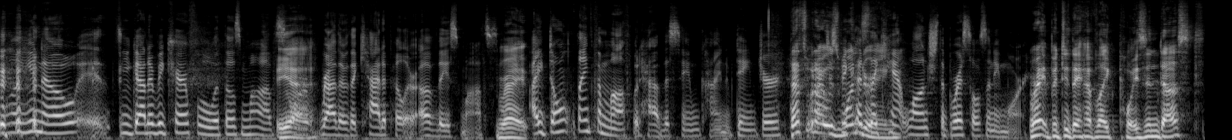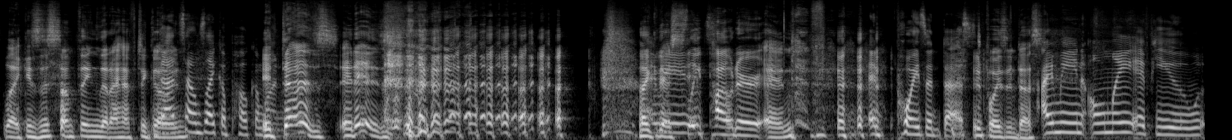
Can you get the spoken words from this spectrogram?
Well, you know, it's, you got to be careful with those moths, Yeah. or rather the caterpillar of these moths. Right. I don't think the moth would have the same kind of danger. That's what I was just because wondering. they can't launch the bristles anymore. Right, but do they have like poison dust? Like, is this something that I have to go? That and- sounds like a Pokemon. It does. It is. like I there's mean, sleep powder and, And poison dust. and poison dust. I mean, only if you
